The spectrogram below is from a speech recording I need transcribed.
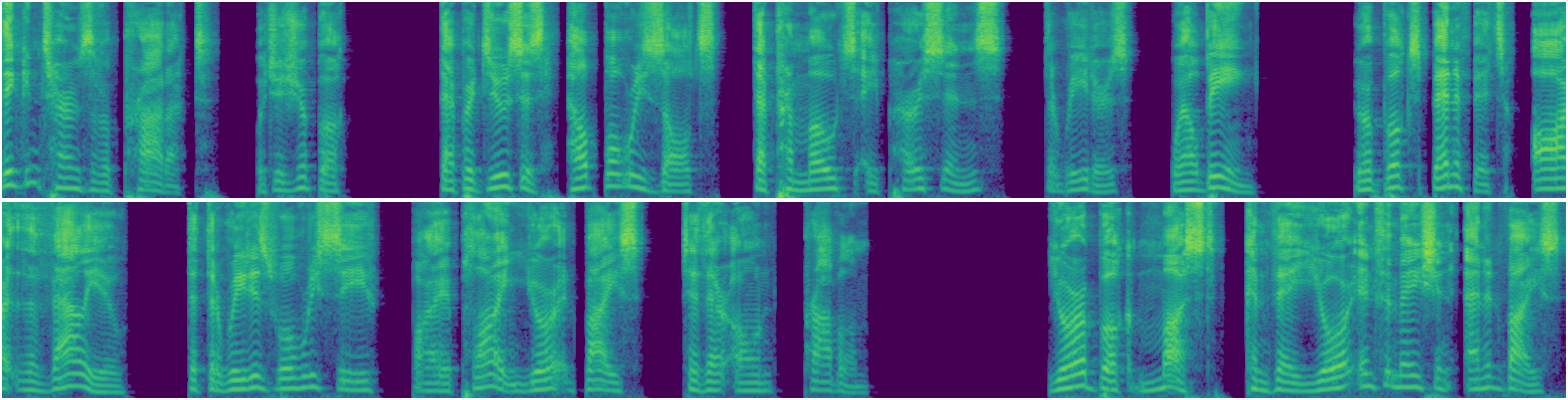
Think in terms of a product, which is your book, that produces helpful results that promotes a person's, the reader's, well being. Your book's benefits are the value that the readers will receive by applying your advice to their own problem. Your book must convey your information and advice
